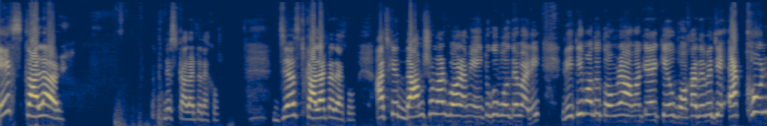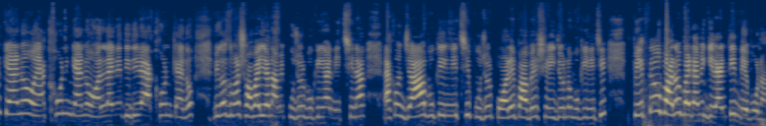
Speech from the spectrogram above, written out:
নেক্সট কালার জাস্ট কালারটা দেখো। জাস্ট কালারটা দেখো। আজকে দাম শোনার পর আমি এইটুকু বলতে পারি, রীতিমতো তোমরা আমাকে কেউ বকা দেবে যে এখন কেন এখন কেন? অনলাইনে দিদিরা এখন কেন? বিকজ তোমরা সবাই জানো আমি পুজোর বুকিং আর নিচ্ছি না। এখন যা বুকিং নিচ্ছি, পুজোর পরে পাবে, সেই জন্য বুকিং নিচ্ছি। পেতেও পারো বাট আমি গ্যারান্টি নেব না।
